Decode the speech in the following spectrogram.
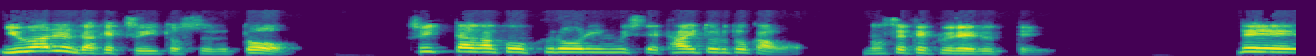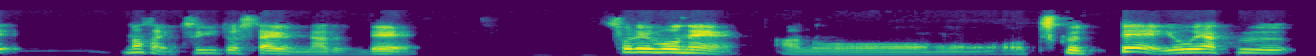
URL だけツイートすると、Twitter がこうクローリングしてタイトルとかを載せてくれるっていう。で、まさにツイートしたようになるんで、それをね、あのー作って、ようやく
